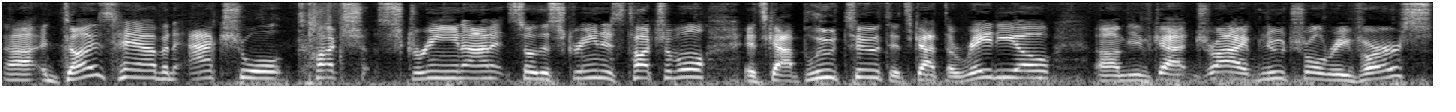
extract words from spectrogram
uh, it does have an actual touch screen on it, so the screen is touchable. It's got Bluetooth, it's got the radio, um, you've got drive, neutral, reverse,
